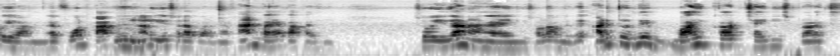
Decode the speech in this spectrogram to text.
போய் வாங்குங்க. ஃபோன் பார்க்குறீங்கனாலும் யூசரா பாருங்க. ஃபேன் பாயா பார்க்காதீங்க. ஸோ இதுதான் நாங்க இன்னைக்கு சொல்ல வந்தது. அடுத்து வந்து பாய்காட் சைனீஸ் ப்ராடக்ட்ஸ்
